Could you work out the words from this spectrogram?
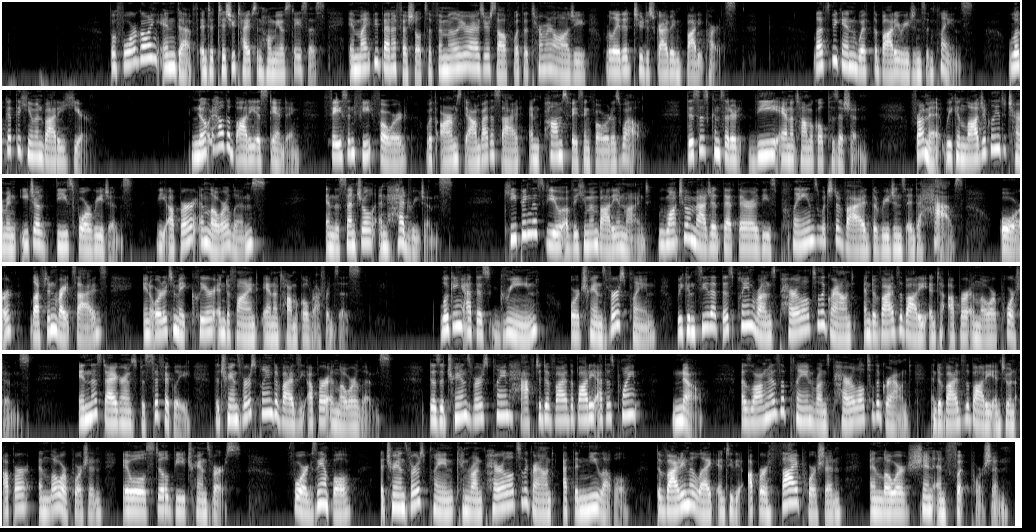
Before going in depth into tissue types and homeostasis, it might be beneficial to familiarize yourself with the terminology related to describing body parts. Let's begin with the body regions and planes. Look at the human body here. Note how the body is standing, face and feet forward, with arms down by the side and palms facing forward as well. This is considered the anatomical position. From it, we can logically determine each of these four regions the upper and lower limbs, in the central and head regions. Keeping this view of the human body in mind, we want to imagine that there are these planes which divide the regions into halves, or left and right sides, in order to make clear and defined anatomical references. Looking at this green, or transverse plane, we can see that this plane runs parallel to the ground and divides the body into upper and lower portions. In this diagram specifically, the transverse plane divides the upper and lower limbs. Does a transverse plane have to divide the body at this point? No. As long as the plane runs parallel to the ground and divides the body into an upper and lower portion, it will still be transverse. For example, a transverse plane can run parallel to the ground at the knee level, dividing the leg into the upper thigh portion and lower shin and foot portion.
